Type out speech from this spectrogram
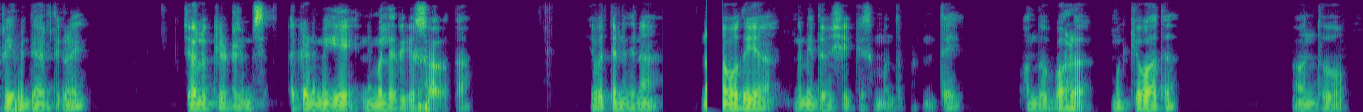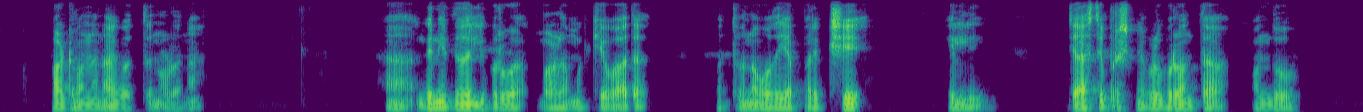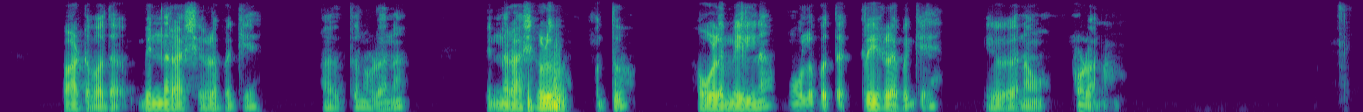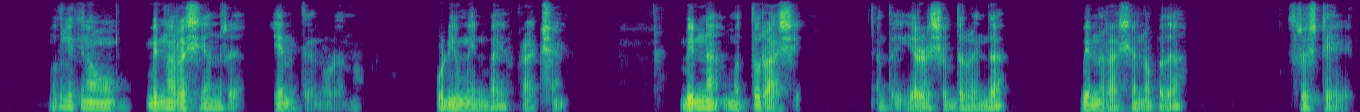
ಪ್ರಿಯ ವಿದ್ಯಾರ್ಥಿಗಳೇ, ಚಾಲುಕ್ಯ ಡ್ರೀಮ್ಸ್ ಅಕಾಡೆಮಿಗೆ ನಿಮ್ಮೆಲ್ಲರಿಗೆ ಸ್ವಾಗತ. ಇವತ್ತಿನ ದಿನ ನವೋದಯ ಗಣಿತ ವಿಷಯಕ್ಕೆ ಸಂಬಂಧಪಟ್ಟಂತೆ ಒಂದು ಬಹಳ ಮುಖ್ಯವಾದ ಒಂದು ಪಾಠವನ್ನು ನಾವಿವತ್ತು ನೋಡೋಣ. ಗಣಿತದಲ್ಲಿ ಬರುವ ಬಹಳ ಮುಖ್ಯವಾದ ಮತ್ತು ನವೋದಯ ಪರೀಕ್ಷೆ ಇಲ್ಲಿ ಜಾಸ್ತಿ ಪ್ರಶ್ನೆಗಳು ಬರುವಂತ ಒಂದು ಪಾಠವಾದ ಭಿನ್ನರಾಶಿಗಳ ಬಗ್ಗೆ ಅದು ನೋಡೋಣ. ಭಿನ್ನರಾಶಿಗಳು ಮತ್ತು ಅವುಗಳ ಮೇಲಿನ ಮೂಲಭೂತ ಕ್ರಿಯೆಗಳ ಬಗ್ಗೆ ಇವಾಗ ನಾವು ನೋಡೋಣ. ಮೊದಲಿಗೆ ನಾವು ಭಿನ್ನರಾಶಿ ಅಂದ್ರೆ ಏನಂತ ನೋಡೋಣ. Would you mean by fraction ಭಿನ್ನ ಮತ್ತು ರಾಶಿ ಅಂತ ಎರಡು ಶಬ್ದಗಳಿಂದ ಭಿನ್ನರಾಶಿ ಅನ್ನೋ ಪದ ಸೃಷ್ಟಿಯಾಗಿದೆ.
